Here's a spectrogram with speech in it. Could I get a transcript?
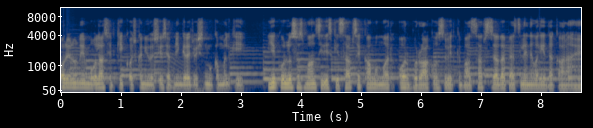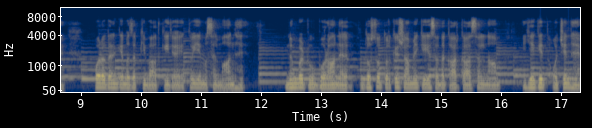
और इन्होंने मुगला सिद्दीकी कोचकन यूनिवर्सिटी से अपनी ग्रेजुएशन मुकम्मल की। ये कुल्लुस उस्मान सीरीज़ की सबसे कम उम्र और बुराक उजवीद के बाद सबसे ज़्यादा पैसे लेने वाली अदाकारा हैं। और अगर इनके मज़हब की बात की जाए तो ये मुसलमान हैं। नंबर टू, बोरान एल दोस्तों, तुर्किश ड्रामे के इस अदाकार का असल नाम येगिद ओचिन है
